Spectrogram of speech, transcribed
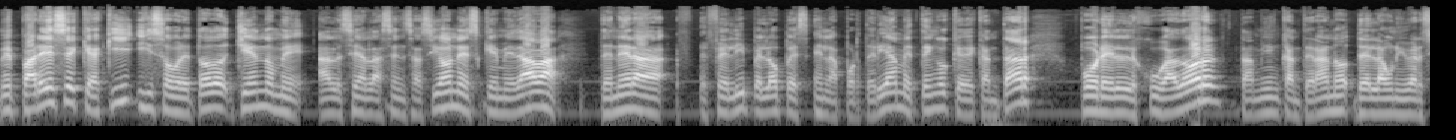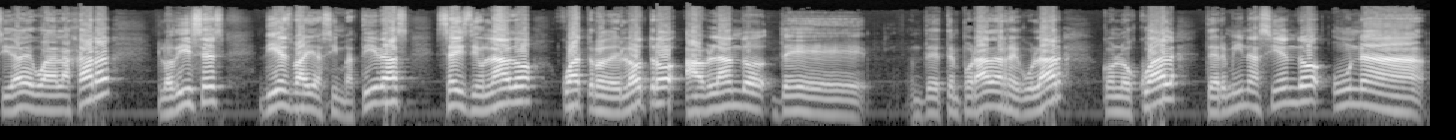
me parece que aquí y sobre todo yéndome hacia las sensaciones que me daba tener a Felipe López en la portería, me tengo que decantar por el jugador, también canterano de la Universidad de Guadalajara, lo dices, 10 vallas imbatidas, 6 de un lado, 4 del otro, hablando de de temporada regular, con lo cual termina siendo una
